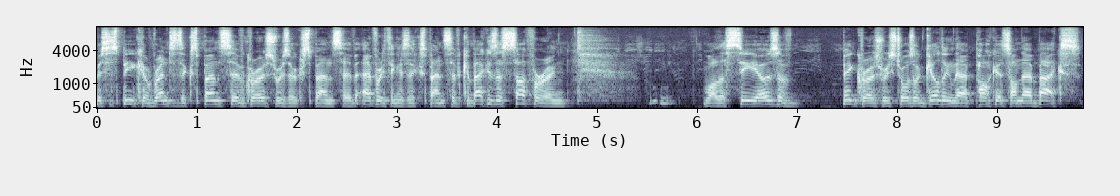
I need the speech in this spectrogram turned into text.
Mr. Speaker, rent is expensive, groceries are expensive, everything is expensive. Quebecers are suffering while the CEOs of big grocery stores are gilding their pockets on their backs.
